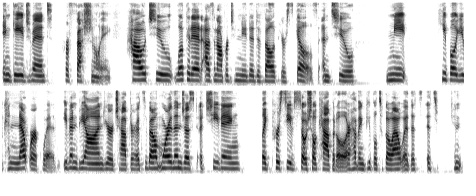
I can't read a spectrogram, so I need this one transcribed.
engagement professionally, how to look at it as an opportunity to develop your skills and to meet people you can network with, even beyond your chapter. It's about more than just achieving like perceived social capital or having people to go out with. It's it's can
